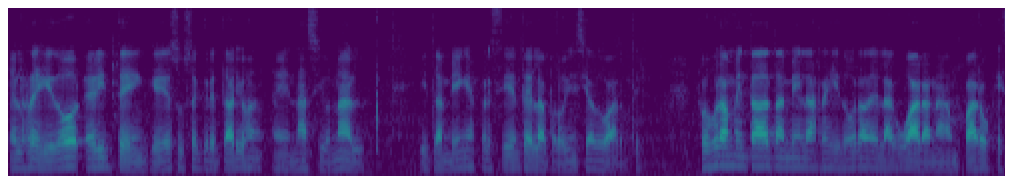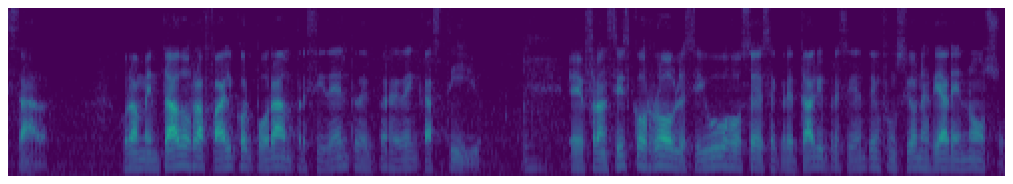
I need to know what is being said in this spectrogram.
el regidor Eriten, que es su secretario eh, nacional y también es presidente de la provincia de Duarte. Fue juramentada también la regidora de La Guarana, Amparo Quesada. Juramentado Rafael Corporán, presidente del PRD en Castillo. Eh, Francisco Robles y Hugo José, secretario y presidente en funciones de Arenoso.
